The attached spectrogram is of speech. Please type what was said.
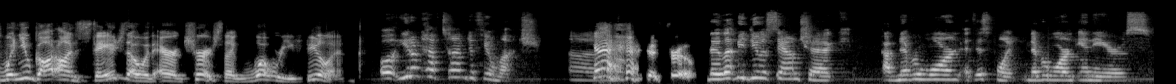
When you got on stage though with Eric Church, like what were you feeling? Well, you don't have time to feel much. Um, Yeah, that's true. they let me do a sound check. I've never worn at this point, never worn in ears.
